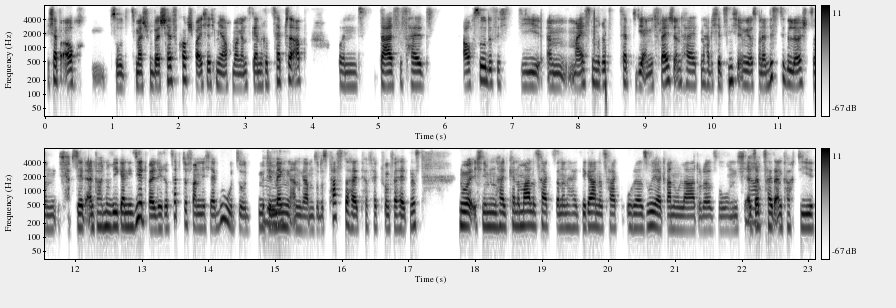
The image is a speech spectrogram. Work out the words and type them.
ich habe auch so zum Beispiel bei Chefkoch speichere ich mir auch mal ganz gerne Rezepte ab. Und da ist es halt auch so, dass ich die ähm, meisten Rezepte, die eigentlich Fleisch enthalten, habe ich jetzt nicht irgendwie aus meiner Liste gelöscht, sondern ich habe sie halt einfach nur veganisiert, weil die Rezepte fand ich ja gut, so mit mhm. den Mengenangaben, so das passte halt perfekt vom Verhältnis. Nur ich nehme halt kein normales Hack, sondern halt veganes Hack oder Sojagranulat oder so. Und ich ja. ersetze halt einfach die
